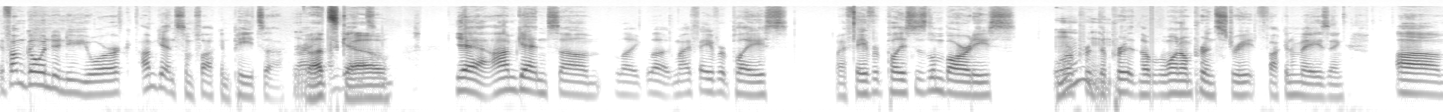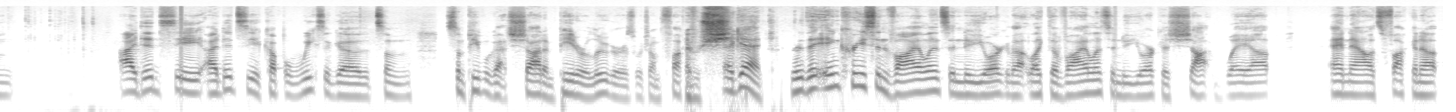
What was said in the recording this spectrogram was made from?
if I'm going to New York, I'm getting some fucking pizza. Right? Let's go. some- yeah, I'm getting some. Like, look, my favorite place, my favorite place is Lombardi's, or Pr- the Mm. The one on Prince Street. Fucking amazing. Um, I did see, I did see a couple weeks ago that some some people got shot in Peter Luger's, which I'm fucking Oh again the, the increase in violence in new york that like the violence in new york is shot way up and now it's fucking up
